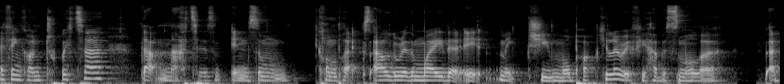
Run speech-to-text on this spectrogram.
I think on Twitter, that matters in some complex algorithm way that it makes you more popular if you have a smaller a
